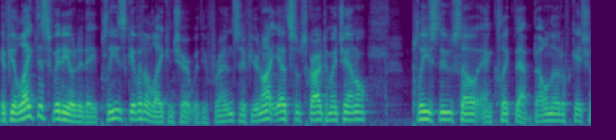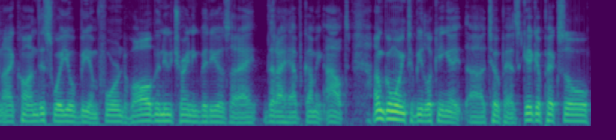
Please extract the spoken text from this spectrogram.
If you like this video today please give it a like and share it with your friends. If you're not yet subscribed to my channel please do so and click that bell notification icon. This way you'll be informed of all the new training videos that I that I have coming out. I'm going to be looking at uh, Topaz Gigapixel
